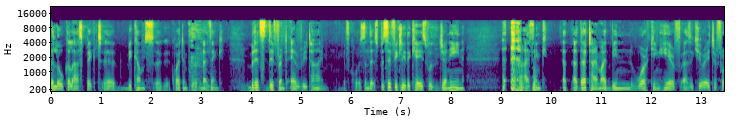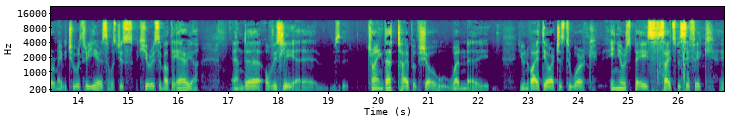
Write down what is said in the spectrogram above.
the local aspect uh, becomes quite important, I think but it's different every time, of course. And specifically the case with Janine, I think at, at, that time I'd been working here as a curator for maybe two or three years and was just curious about the area. And uh, obviously, uh, trying that type of show when uh, you invite the artist to work in your space, site specific, uh,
